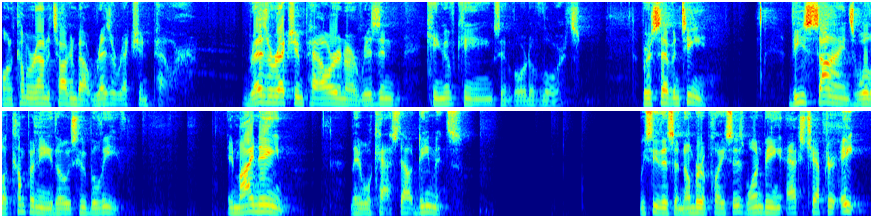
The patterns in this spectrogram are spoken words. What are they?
I want to come around to talking about resurrection power resurrection power in our risen King of Kings and Lord of Lords. Verse 17 These signs will accompany those who believe. In my name, they will cast out demons. We see this a number of places, one being Acts chapter 8,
